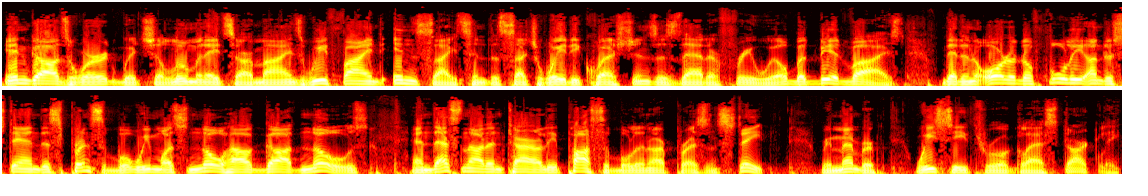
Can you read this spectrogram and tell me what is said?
In God's Word, which illuminates our minds, we find insights into such weighty questions as that of free will, but be advised that in order to fully understand this principle, we must know how God knows, and that's not entirely possible in our present state. Remember, we see through a glass darkly.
